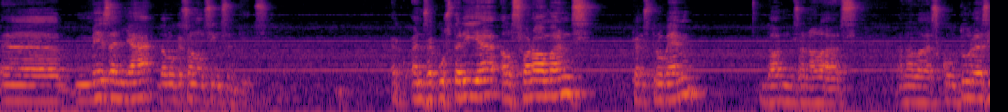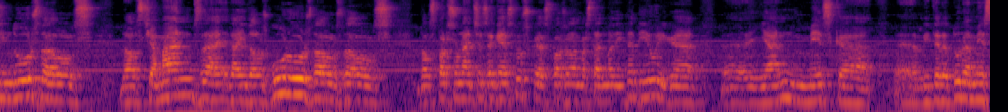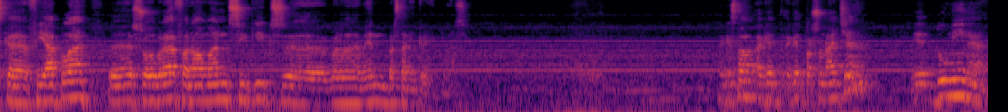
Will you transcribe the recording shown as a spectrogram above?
eh, més enllà de lo que són els cinc sentits. Ens acostaria als fenòmens que ens trobem doncs, en, les, en les cultures hindús dels, dels xamans, de, de, dels gurus, dels, dels, dels personatges aquests que es posen en estat meditatiu i que eh, hi han més que eh, literatura més que fiable eh, sobre fenòmens psíquics eh, verdaderament bastant increïbles. Aquest, aquest, aquest personatge eh, domina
